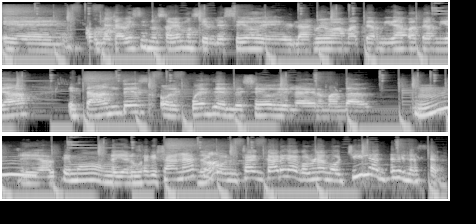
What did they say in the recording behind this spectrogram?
Eh, como que a veces no sabemos si el deseo de la nueva maternidad, paternidad, está antes o después del deseo de la hermandad. Mm, eh, o sea que ya nace con, ya carga con una mochila antes de nacer.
